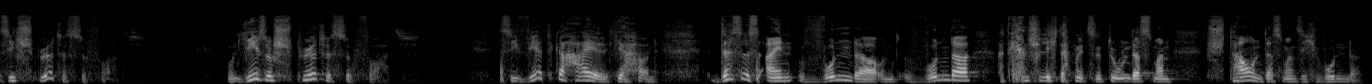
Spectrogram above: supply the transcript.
Sie spürt es sofort. Und Jesus spürt es sofort. Sie wird geheilt, ja, und das ist ein Wunder. Und Wunder hat ganz schlicht damit zu tun, dass man staunt, dass man sich wundert.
